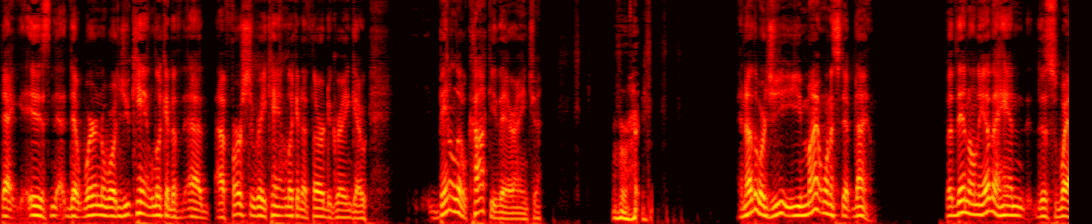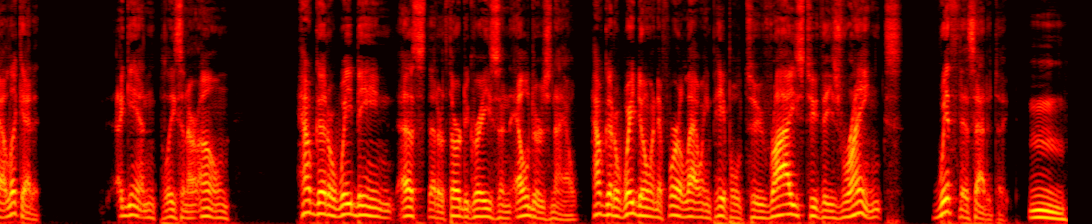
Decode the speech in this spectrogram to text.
that is that where in the world you can't look at a, a, a first degree, can't look at a third degree and go, been a little cocky there, ain't you? Right. In other words, you, you might want to step down. But then on the other hand, this is the way I look at it. Again, policing our own. How good are we being, us that are third degrees and elders now? How good are we doing if we're allowing people to rise to these ranks with this attitude? Mm,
